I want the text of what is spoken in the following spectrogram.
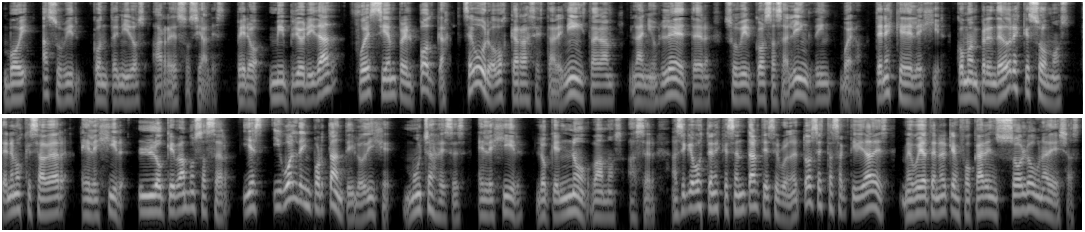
voy a subir contenidos a redes sociales. Pero mi prioridad fue siempre el podcast. Seguro vos querrás estar en Instagram, la newsletter, subir cosas a LinkedIn. Bueno, tenés que elegir. Como emprendedores que somos, tenemos que saber elegir lo que vamos a hacer. Y es igual de importante, y lo dije muchas veces, elegir lo que no vamos a hacer. Así que vos tenés que sentarte y decir, bueno, de todas estas actividades me voy a tener que enfocar en solo una de ellas,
